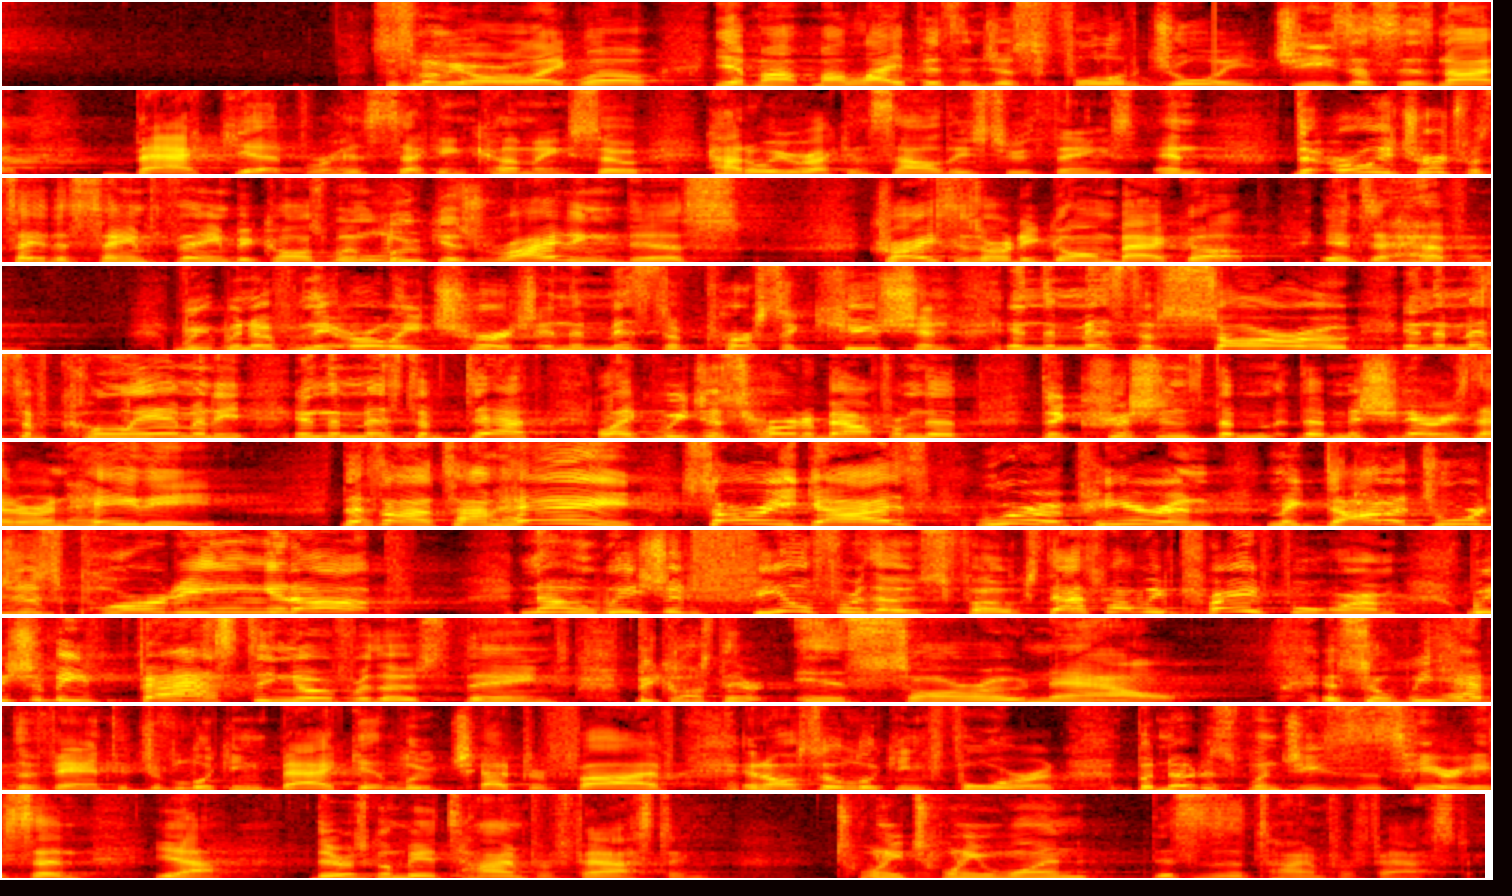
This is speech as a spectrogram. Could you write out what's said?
So some of you are like, well, yeah, my, my life isn't just full of joy. Jesus is not back yet for his second coming. So how do we reconcile these two things? And the early church would say the same thing because when Luke is writing this, Christ has already gone back up into heaven. We, we know from the early church, in the midst of persecution, in the midst of sorrow, in the midst of calamity, in the midst of death, like we just heard about from the, the Christians, the, the missionaries that are in Haiti. That's not a time, hey, sorry guys, we're up here in McDonough, Georgia, just partying it up. No, we should feel for those folks. That's why we pray for them. We should be fasting over those things because there is sorrow now. And so we have the advantage of looking back at Luke chapter 5 and also looking forward. But notice when Jesus is here, he said, Yeah, there's going to be a time for fasting. 2021, this is a time for fasting.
